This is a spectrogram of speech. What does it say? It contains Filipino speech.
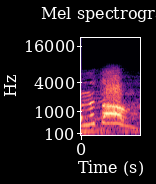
Malutong!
